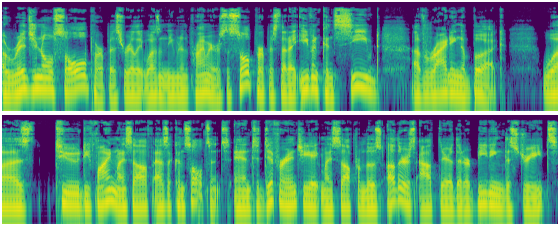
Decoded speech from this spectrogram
original sole purpose, really, it wasn't even the primary, it was the sole purpose that I even conceived of writing a book was to define myself as a consultant and to differentiate myself from those others out there that are beating the streets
